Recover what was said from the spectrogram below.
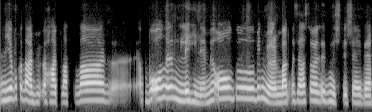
niye bu kadar hype'lattılar? Bu onların lehine mi oldu bilmiyorum. Bak mesela söyledin işte şeyde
